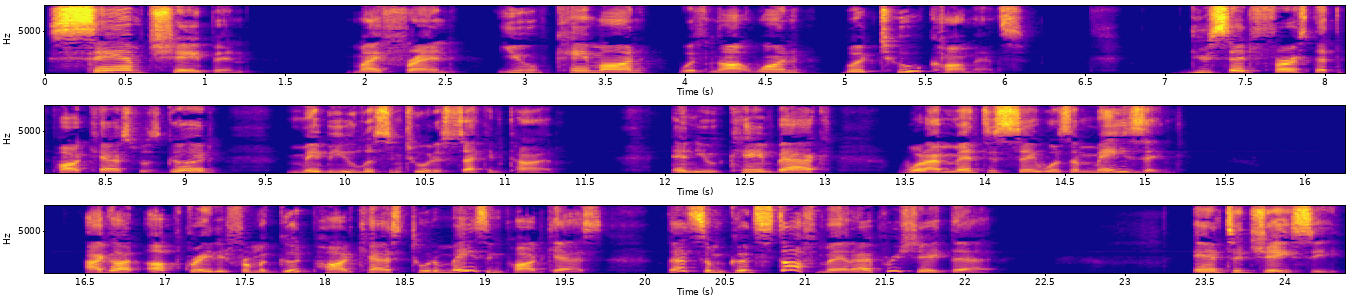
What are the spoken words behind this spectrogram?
Sam Chapin, my friend, you came on with not one, but two comments. You said first that the podcast was good. Maybe you listened to it a second time. And you came back. What I meant to say was amazing. I got upgraded from a good podcast to an amazing podcast. That's some good stuff, man. I appreciate that. And to JC,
